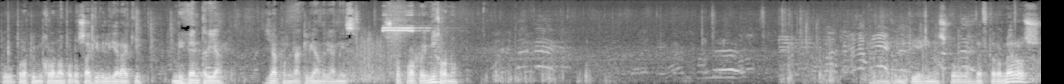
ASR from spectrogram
του πρώτου ημιχρόνου από το Σάκη Βιλγεράκη 0-3 για τον Ηρακλή Ανδριανής στο πρώτο ημίχρονο. δούμε τι έγινε στο δεύτερο μέρος.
